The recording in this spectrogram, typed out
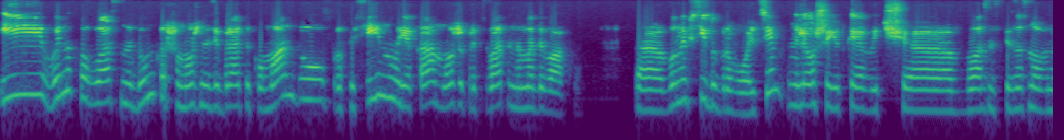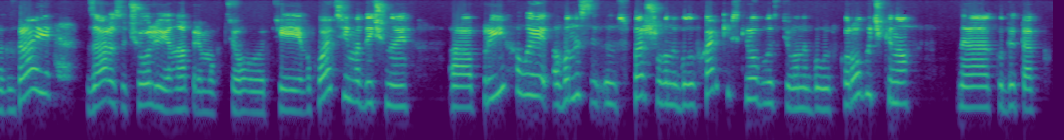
І виникла власне думка, що можна зібрати команду професійну, яка може працювати на медиваку. Е, вони всі добровольці. Льоша Юткевич, е, власне, співзасновник зграї, зараз очолює напрямок цього цієї евакуації медичної. Приїхали вони спершу. Вони були в Харківській області, вони були в Коробочкіно, е, куди так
